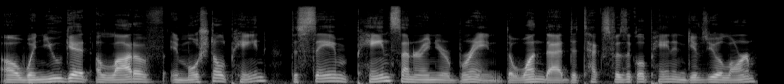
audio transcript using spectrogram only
uh, when you get a lot of emotional pain, the same pain center in your brain, the one that detects physical pain and gives you alarm,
